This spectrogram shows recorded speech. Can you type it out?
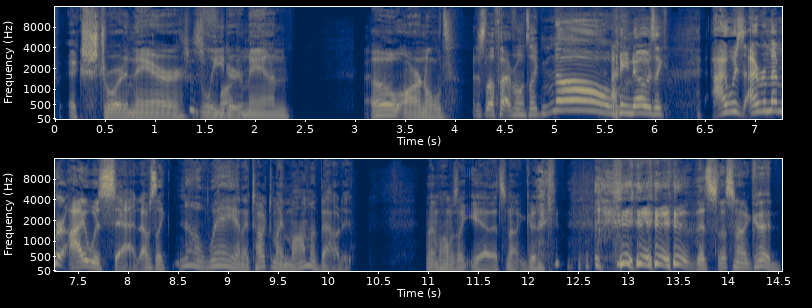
extraordinaire leader, funny. man. Oh, Arnold. I just love how everyone's like, no. I know. It was like, I was, I remember I was sad. I was like, no way. And I talked to my mom about it. My mom was like, yeah, that's not good. that's, that's not good.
